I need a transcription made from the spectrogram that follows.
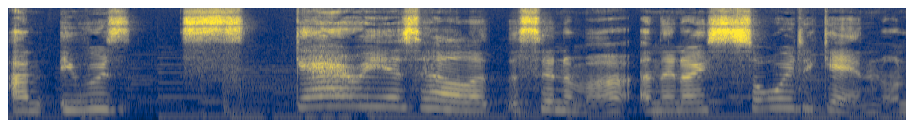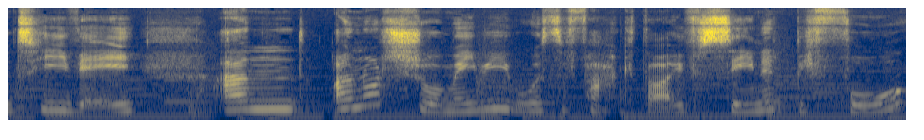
and it was scary as hell at the cinema. And then I saw it again on TV, and I'm not sure, maybe it was the fact that I've seen it before,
